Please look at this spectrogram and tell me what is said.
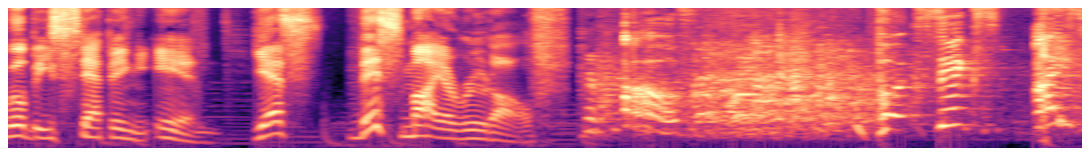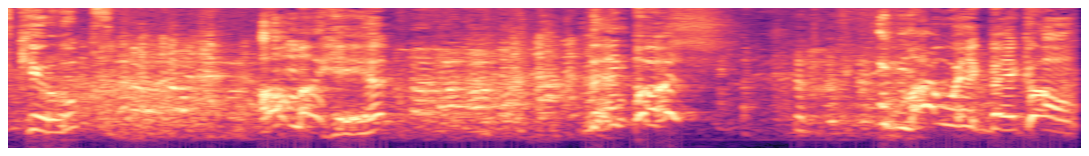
will be stepping in. Yes, this Maya Rudolph. Put six ice cubes on my head, then put my wig back on.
